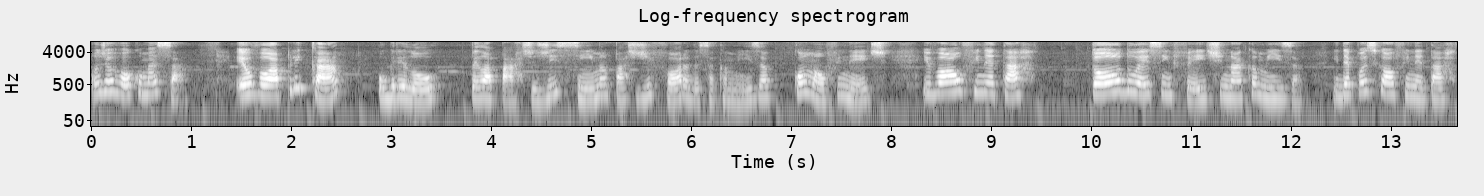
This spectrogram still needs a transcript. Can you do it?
onde eu vou começar. Eu vou aplicar o grilô pela parte de cima, parte de fora dessa camisa, com um alfinete e vou alfinetar todo esse enfeite na camisa. E depois que eu alfinetar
